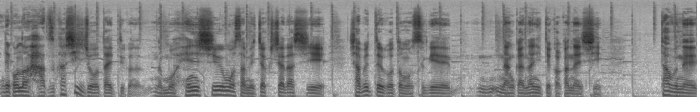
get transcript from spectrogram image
でこの恥ずかしい状態っていうかもう編集もさめちゃくちゃだし喋ってることもすげえなんか何言ってるか分かんないし多分ね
